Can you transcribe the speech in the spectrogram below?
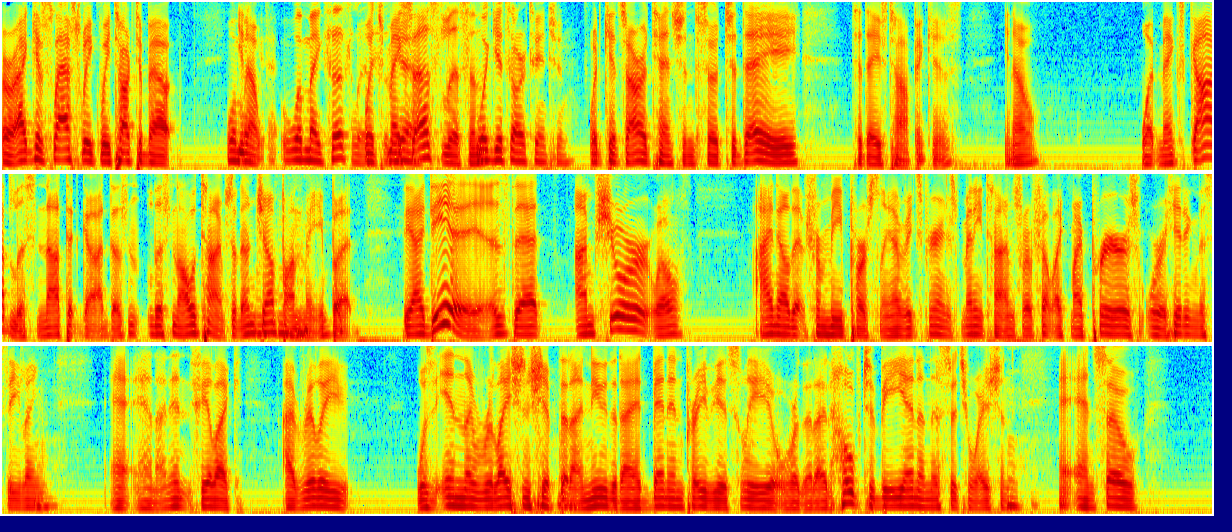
or I guess last week we talked about What, you ma- know, what makes us listen? which makes Yeah. us listen, What gets our attention? what gets our attention. So today, today's topic is, you know, what makes God listen. Not that God doesn't listen all the time. So don't jump on mm-hmm. me. But the idea is that I'm sure. Well, I know that for me personally, I've experienced many times where I felt like my prayers were hitting the ceiling, mm-hmm. and, and I didn't feel like I really was in the relationship that I mm-hmm. knew that I had been in previously, or that I'd hoped to be in in this situation, A- and so.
